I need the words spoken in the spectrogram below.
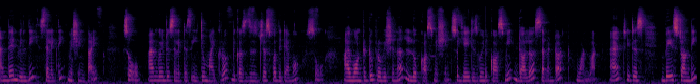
and then we'll the select the machine type. So I'm going to select as E2 micro because this is just for the demo. So I wanted to provision a low cost machine. So here it is going to cost me $7.11 and it is based on the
